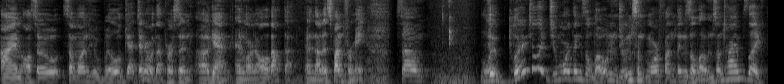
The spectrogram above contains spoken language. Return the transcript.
I'm also someone who will get dinner with that person again and learn all about them, and that is fun for me. So le- learning to like do more things alone and doing some more fun things alone sometimes like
